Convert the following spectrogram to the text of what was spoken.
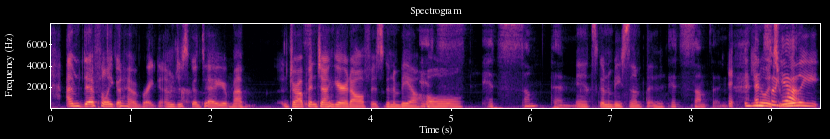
I'm definitely going to have a breakdown. I'm just going to tell you, my dropping John Garrett off is going to be a whole. It's, it's something. It's going to be something. It's something. And, you And know, so, it's yeah, really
